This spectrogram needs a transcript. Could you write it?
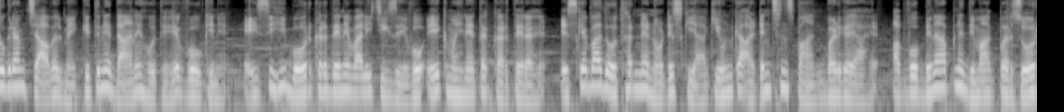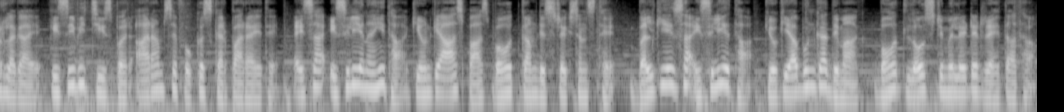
ग्राम चावल में कितने दाने होते हैं वो गिने। ऐसी ही बोर कर देने वाली चीज़ें वो एक महीने तक करते रहे। इसके बाद ओथर ने नोटिस किया कि उनका अटेंशन स्पान बढ़ गया है। अब वो बिना अपने दिमाग पर ज़ोर लगाए किसी भी चीज़ पर आराम से फोकस कर पा रहे थे। ऐसा इसलिए नहीं था कि उनके आसपास बहुत कम डिस्ट्रेक्शन थे, बल्कि ऐसा इसलिए था क्योंकि अब उनका दिमाग बहुत लो स्टिमुलेटेड रहता था।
